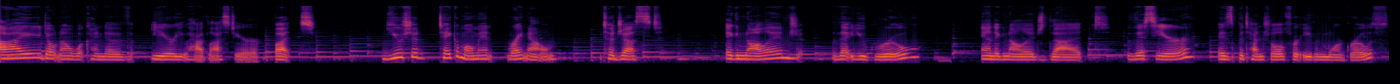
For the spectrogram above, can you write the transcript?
I don't know what kind of year you had last year, but you should take a moment right now to just acknowledge that you grew and acknowledge that this year is potential for even more growth,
